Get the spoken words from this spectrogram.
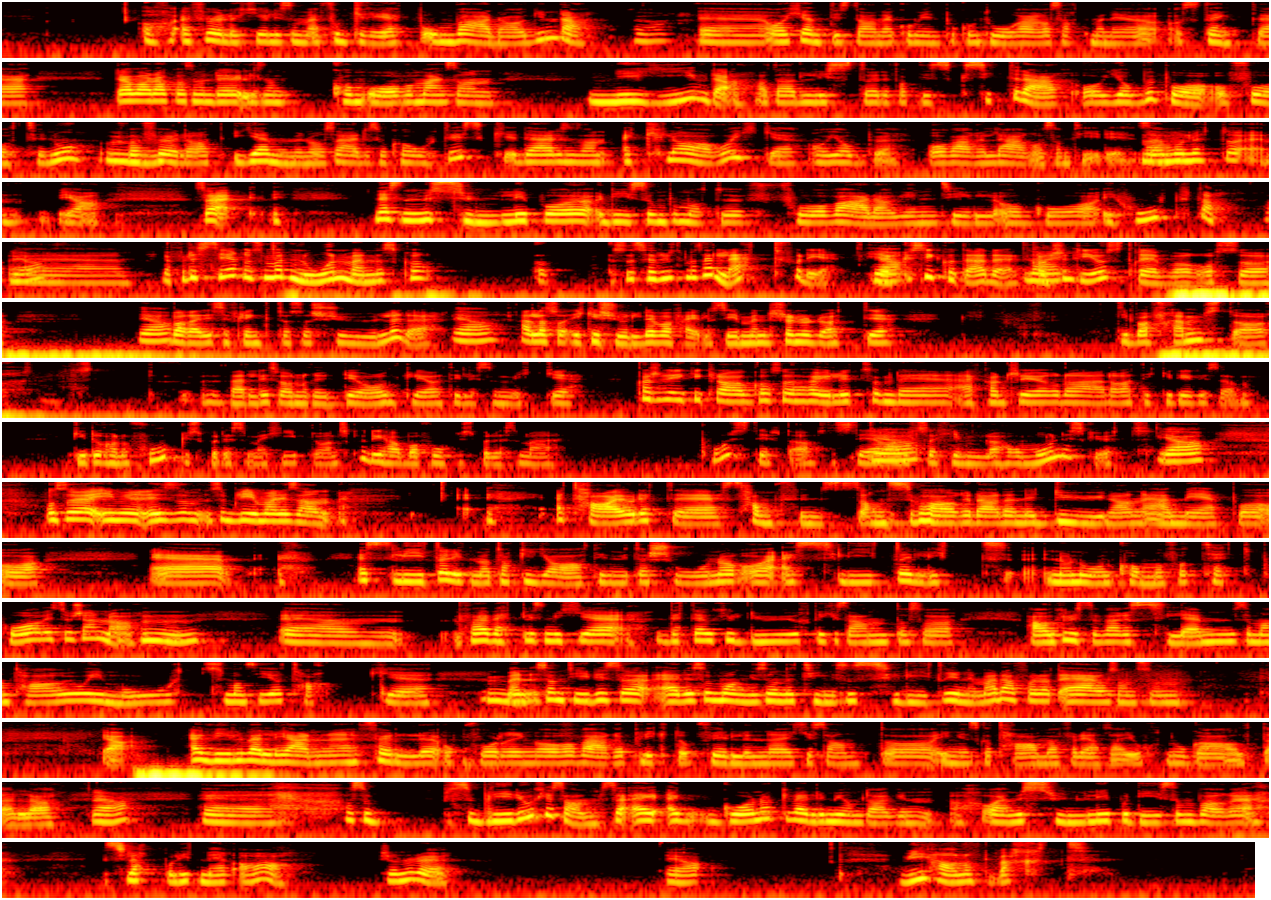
åh, Jeg føler ikke liksom jeg får grep om hverdagen, da. Ja. Eh, og jeg kjente i stad da jeg kom inn på kontoret her og satte meg ned, og så tenkte jeg Da var det akkurat som det liksom kom over meg en sånn ny giv, da. At jeg hadde lyst til å faktisk sitte der og jobbe på og få til noe. For jeg føler at hjemme nå så er det så kaotisk. Det er liksom sånn Jeg klarer ikke å jobbe og være lærer samtidig. Så jeg må nødt til å Ja. Så jeg nesten misunnelig på de som på en måte får hverdagen til å gå i hop, da. Ja. Eh, Ja, for det ser ut som at noen mennesker Så ser det ut som at det er lett for dem. Det er Ja. ikke sikkert det er det. Nei. Kanskje de også strever, og så ja. bare er de så flinke til å skjule det. ja. Eller så, ikke skjule, det var feil å si, men skjønner du at de, de bare fremstår veldig sånn ryddig og ordentlig, og at de liksom ikke Kanskje de ikke klager så høylytt som det jeg kanskje gjør da, eller at ikke de liksom gidder å ha noe fokus på det som er kjipt og vanskelig. De har bare fokus på det som er positivt, da. Så ser Ja. alt så himla harmonisk ut. Ja. Og så, liksom, så blir man litt sånn Jeg tar jo dette samfunnsansvaret, da, denne dugnaden jeg er med på, og eh, jeg sliter litt med å takke ja til invitasjoner, og jeg sliter litt når noen kommer for tett på, hvis du skjønner. Ehm, for jeg vet liksom ikke Dette er jo ikke lurt, ikke sant? Og så har jeg jo ikke lyst til å være slem, så man tar jo imot. så Man sier takk. eh, Men samtidig så er det så mange sånne ting som sliter inni meg, da. For at jeg er jo sånn som Ja. Jeg vil veldig gjerne følge oppfordringer og være pliktoppfyllende, ikke sant. Og ingen skal ta meg fordi at jeg har gjort noe galt, eller Ja. Eh, og så, så blir det jo ikke sånn. Så jeg, jeg går nok veldig mye om dagen og er misunnelig på de som bare slapper litt mer av. Skjønner du? Ja. Vi har nok vært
